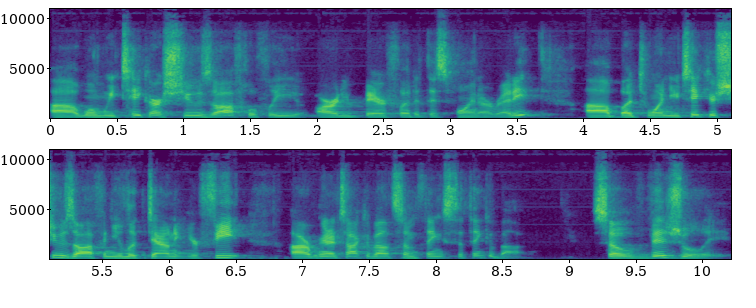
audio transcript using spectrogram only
Uh, when we take our shoes off, hopefully already barefoot at this point already, uh, but when you take your shoes off and you look down at your feet, uh, we're going to talk about some things to think about. So visually,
